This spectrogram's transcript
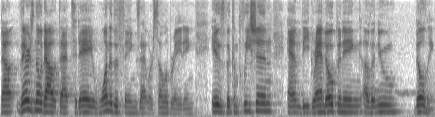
Now, there's no doubt that today, one of the things that we're celebrating is the completion and the grand opening of a new building,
